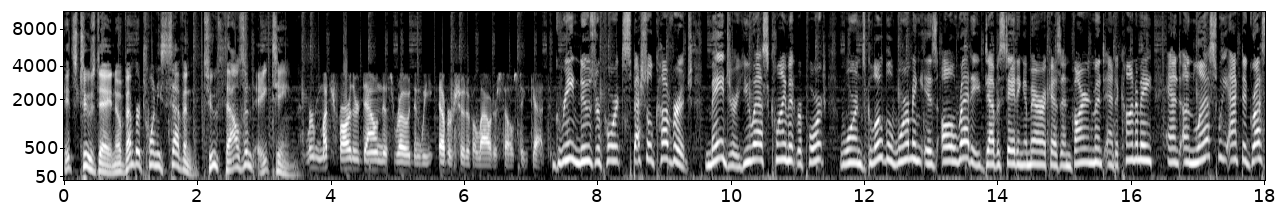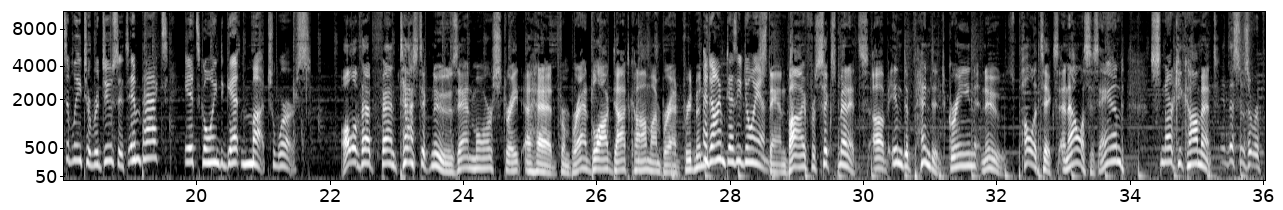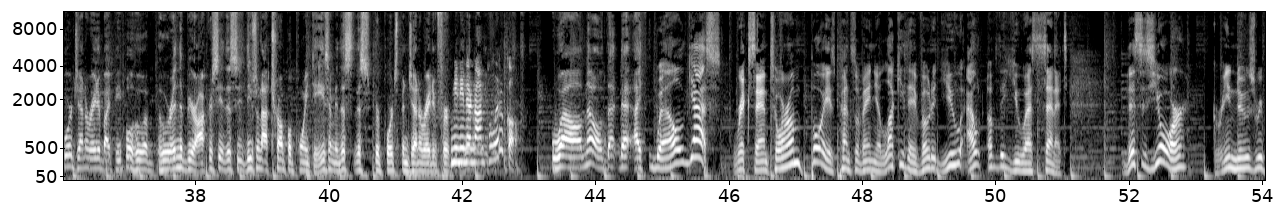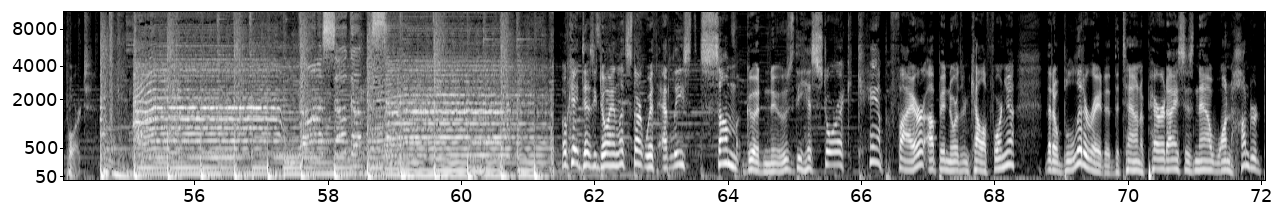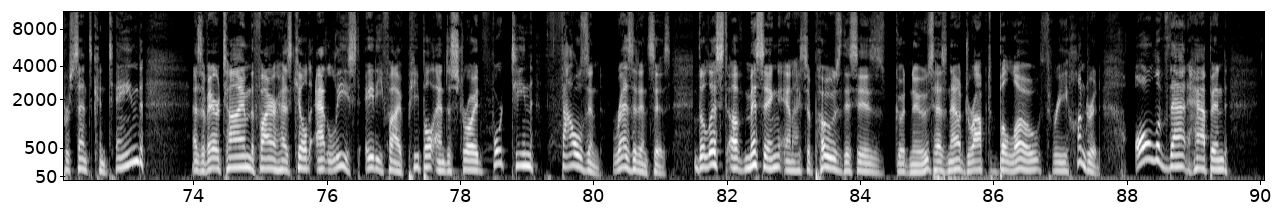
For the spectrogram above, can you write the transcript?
It's Tuesday, November 27, 2018. We're much farther down this road than we ever should have allowed ourselves to get. Green News Report special coverage. Major U.S. climate report warns global warming is already devastating America's environment and economy, and unless we act aggressively to reduce its impacts, it's going to get much worse. All of that fantastic news and more straight ahead. From BradBlog.com, I'm Brad Friedman. And I'm Desi Doyen. Stand by for six minutes of independent green news, politics, analysis, and snarky comment. This is a report generated by people who, have, who are in the bureaucracy. This is, these are not Trump appointees. I mean, this, this report's been generated for. Meaning they're non political. Well, no, that, that I. Well, yes. Rick Santorum, boy, is Pennsylvania lucky they voted you out of the U.S. Senate. This is your Green News Report. Okay, Desi Doyen, let's start with at least some good news. The historic Camp Fire up in Northern California that obliterated the town of Paradise is now 100% contained. As of airtime, the fire has killed at least 85 people and destroyed 14,000 residences. The list of missing, and I suppose this is good news, has now dropped below 300. All of that happened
